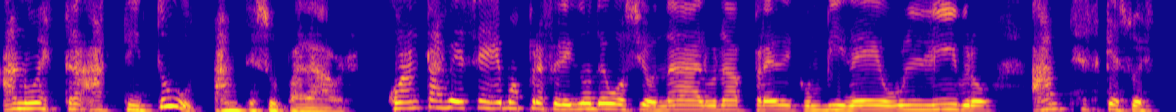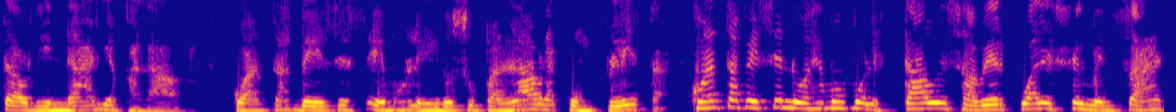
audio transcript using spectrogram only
a nuestra actitud ante su palabra? ¿Cuántas veces hemos preferido un devocional, una prédica, un video, un libro antes que su extraordinaria palabra? ¿Cuántas veces hemos leído su palabra completa? ¿Cuántas veces nos hemos molestado en saber cuál es el mensaje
